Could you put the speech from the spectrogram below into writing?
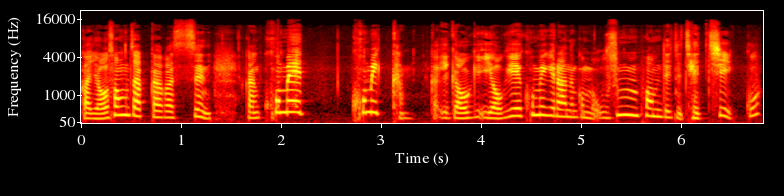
그러니까 여성 작가가 쓴 약간 코믹한 그러니까 여기 여기에 코믹이라는 건 뭐 웃음 포함되지 재치 있고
